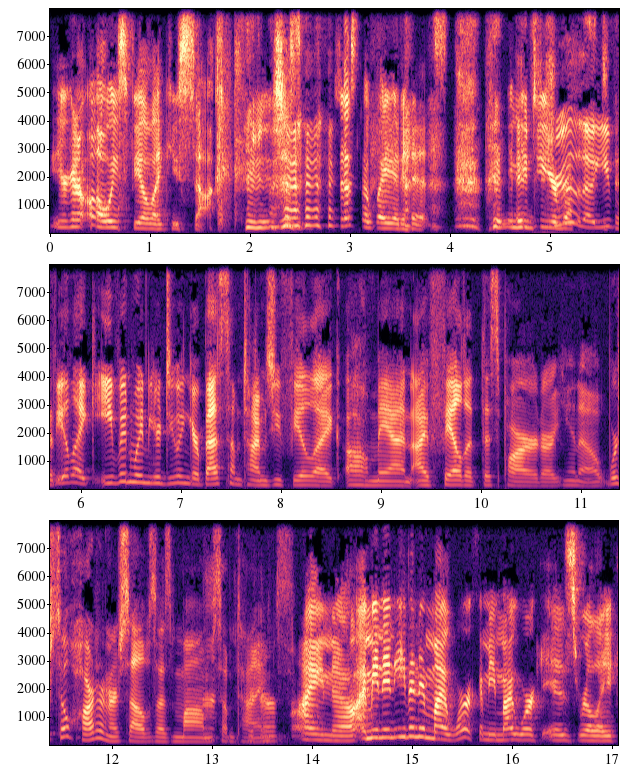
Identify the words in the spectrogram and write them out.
you're gonna always feel like you suck. just just the way it is. it's true though. You feel like even when you're doing your best, sometimes you feel like, oh man, I failed at this part, or you know, we're so hard on ourselves as moms sometimes. I know. I mean, and even in my work, I mean, my work is really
